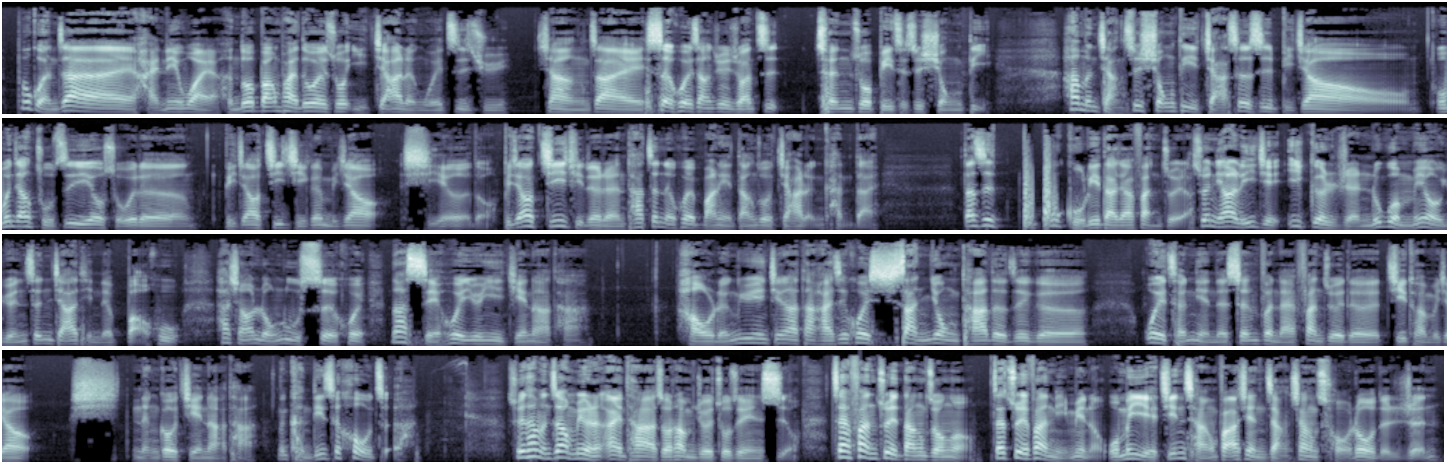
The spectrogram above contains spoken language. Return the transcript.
不管在海内外啊，很多帮派都会说以家人为自居，像在社会上就喜欢自称说彼此是兄弟。他们讲是兄弟，假设是比较，我们讲组织也有所谓的比较积极跟比较邪恶的。比较积极的人，他真的会把你当做家人看待，但是不不鼓励大家犯罪啊。所以你要理解，一个人如果没有原生家庭的保护，他想要融入社会，那谁会愿意接纳他？好人愿意接纳他，还是会善用他的这个未成年的身份来犯罪的集团比较能够接纳他？那肯定是后者啊。所以他们知道没有人爱他的时候，他们就会做这件事哦。在犯罪当中哦，在罪犯里面哦，我们也经常发现长相丑陋的人。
